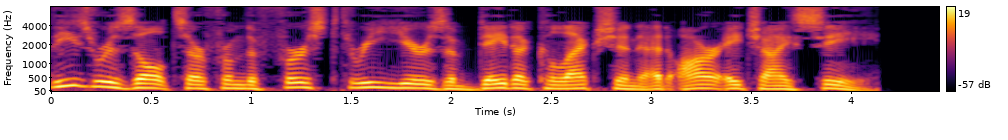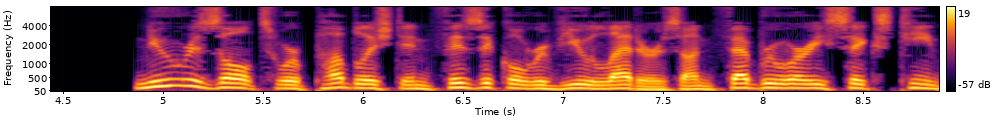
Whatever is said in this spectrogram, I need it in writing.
These results are from the first three years of data collection at RHIC. New results were published in Physical Review Letters on February 16,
